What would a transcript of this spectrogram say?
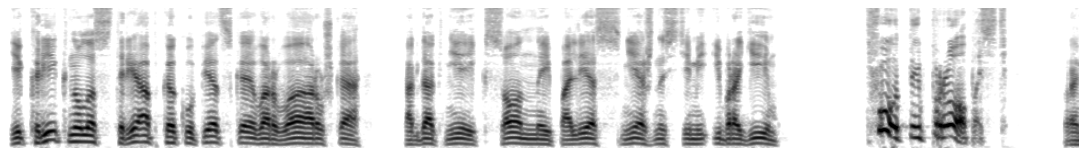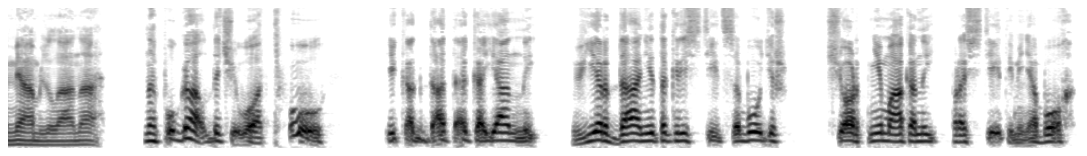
И крикнула стряпка купецкая Варварушка, когда к ней, к сонной, полез с нежностями Ибрагим. «Тьфу ты, пропасть!» — промямлила она. «Напугал до чего? Тьфу! И когда ты, окаянный, в Ердане-то креститься будешь? Черт не маканый, прости ты меня, Бог!»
